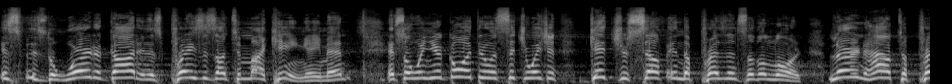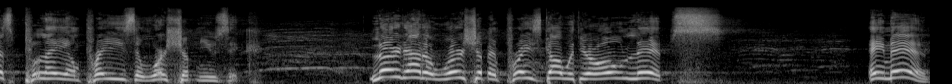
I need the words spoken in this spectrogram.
is, is the Word of God and His praises unto my King. Amen. And so when you're going through a situation, Get yourself in the presence of the Lord. Learn how to press play on praise and worship music. Learn how to worship and praise God with your own lips. Amen.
